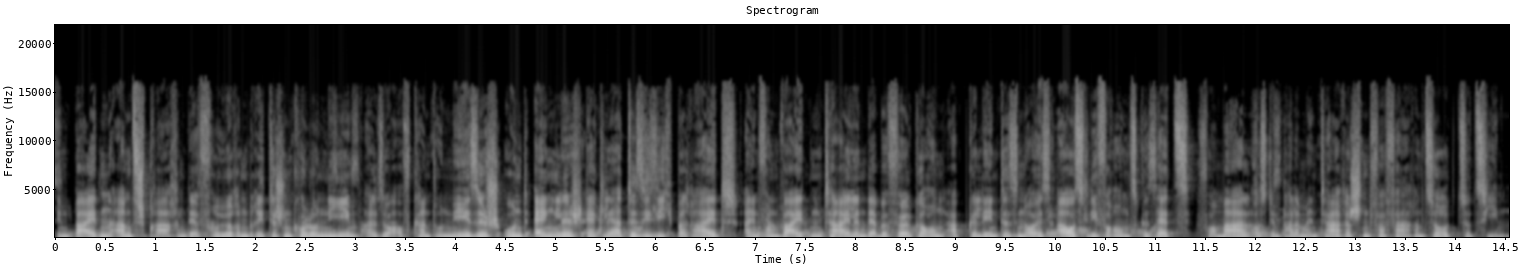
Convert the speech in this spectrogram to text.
In beiden Amtssprachen der früheren britischen Kolonie, also auf Kantonesisch und Englisch, erklärte sie sich bereit, ein von weiten Teilen der Bevölkerung abgelehntes neues Auslieferungsgesetz formal aus dem parlamentarischen Verfahren zurückzuziehen.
